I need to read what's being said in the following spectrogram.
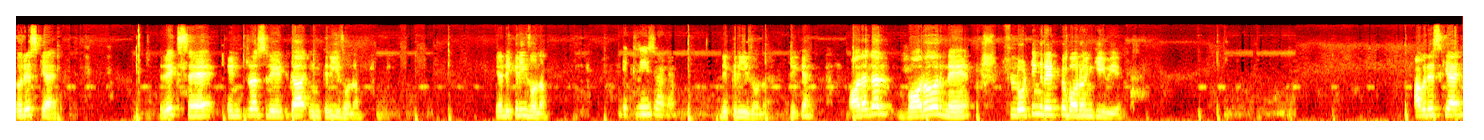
तो रिस्क क्या है? रिस्क है इंटरेस्ट रेट का इंक्रीज होना। या डिक्रीज होना। डिक्रीज होना। डिक्रीज होना ठीक है? और अगर बोरोवर ने फ्लोटिंग रेट पे बोरोइंग की हुई है अब रिस्क क्या है?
